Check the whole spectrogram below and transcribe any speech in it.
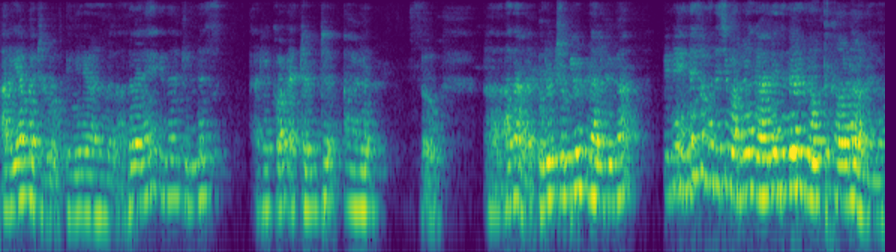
അറിയാൻ പറ്റുള്ളൂ എങ്ങനെയാണെന്നുള്ളത്. അതുവരെ ഇത് ഗിന്നസ് റെക്കോർഡ് അറ്റംപ്റ്റ് ആണ്. സോ അതാണ്. ഒരു ട്രിബ്യൂട്ട് നൽകുക. പിന്നെ എന്നെ സംബന്ധിച്ച് പറഞ്ഞാൽ ഞാൻ ഇതിന്റെ ഒരു ഗ്രോത്ത് കാണുകയാണല്ലോ.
